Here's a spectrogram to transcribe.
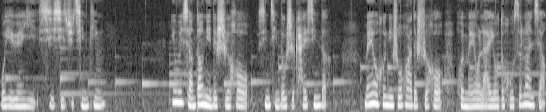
我也愿意细细去倾听。因为想到你的时候，心情都是开心的；没有和你说话的时候，会没有来由的胡思乱想，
